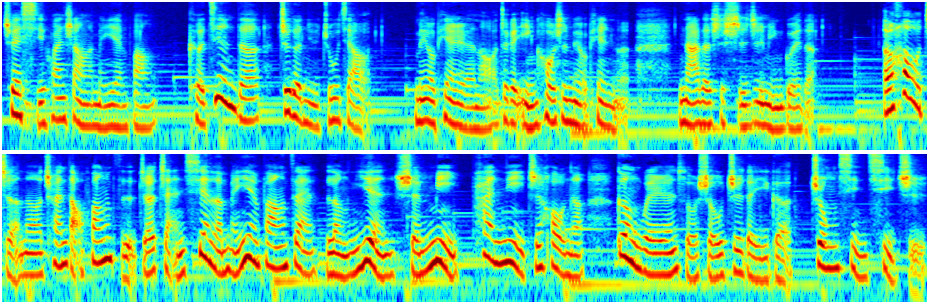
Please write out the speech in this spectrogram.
却喜欢上了梅艳芳。可见得这个女主角没有骗人哦，这个影后是没有骗人的，拿的是实至名归的。而后者呢，川岛芳子则展现了梅艳芳在冷艳、神秘、叛逆之后呢，更为人所熟知的一个中性气质。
